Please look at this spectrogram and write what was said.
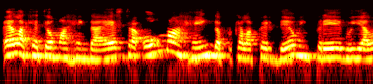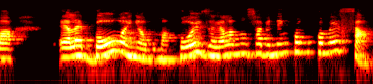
ela quer ter uma renda extra, ou uma renda porque ela perdeu o emprego e ela, ela é boa em alguma coisa e ela não sabe nem como começar.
